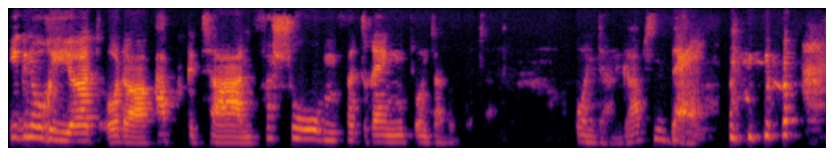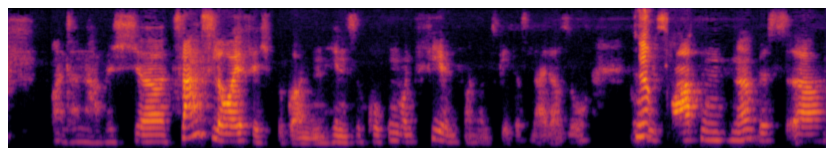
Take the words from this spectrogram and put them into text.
ignoriert oder abgetan, verschoben, verdrängt, untergebuttert. Und dann gab es ein Bang. Und dann habe ich äh, zwangsläufig begonnen hinzugucken und vielen von uns geht es leider so. Ja. Wir warten, ne, bis, äh,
